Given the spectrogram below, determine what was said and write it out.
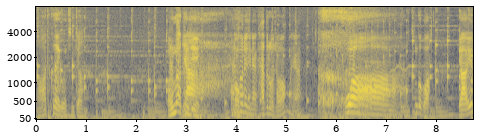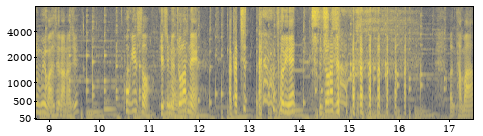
아 크다 이거 진짜. 얼마 큰지. 야, 한. 손에 그냥 다 들어줘 그냥 우와 큰 거 봐. 야 얘는 왜 만세를 안 하지? 포기했어. 개치면. 쫄았네. 아까 칫 소리에 지금 쫄았죠. 넌 담아.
